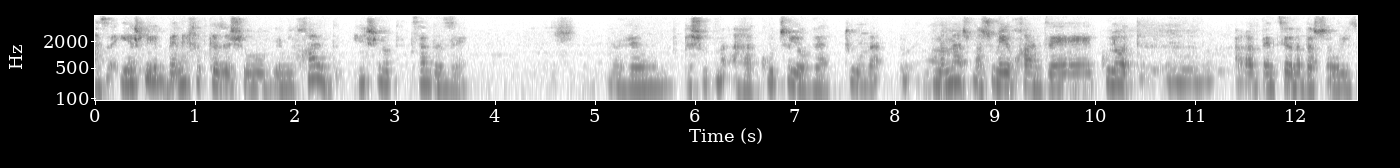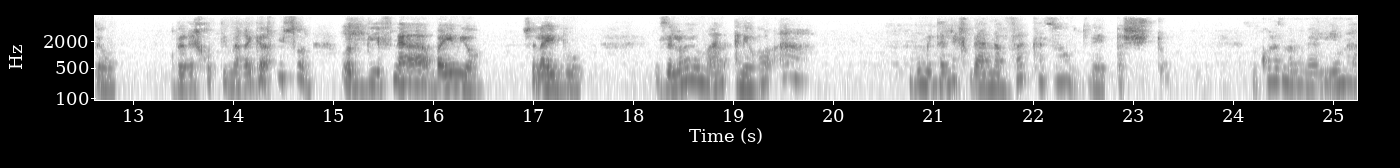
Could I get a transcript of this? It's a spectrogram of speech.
אז יש לי בן אחד כזה שהוא במיוחד, יש לו את הצד הזה. והוא פשוט, הרכות שלו והטור, ממש משהו מיוחד, זה כולו, הרב בן ציון אבא שאול, זהו. בירך אותי מהרגע הראשון, עוד לפני ה-40 יום של העיבור. זה לא יאומן, אני רואה, הוא מתהלך בענווה כזאת, בפשטות. הוא כל הזמן אומר לי, אמא,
